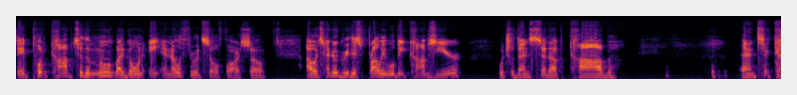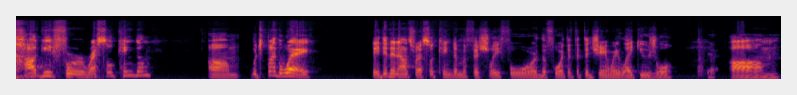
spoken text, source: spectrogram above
they put Cobb to the moon by going eight and zero through it so far. So, I would tend to agree this probably will be Cobb's year, which will then set up Cobb and Takagi for Wrestle Kingdom. Um, which, by the way, they did announce Wrestle Kingdom officially for the fourth and fifth of January, like usual. Yep. Um,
